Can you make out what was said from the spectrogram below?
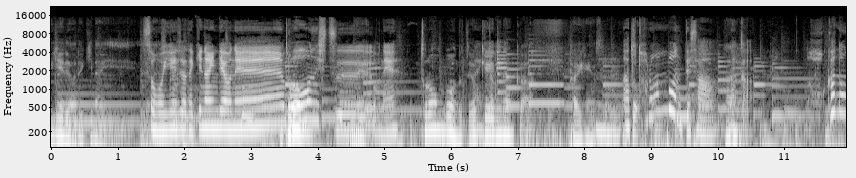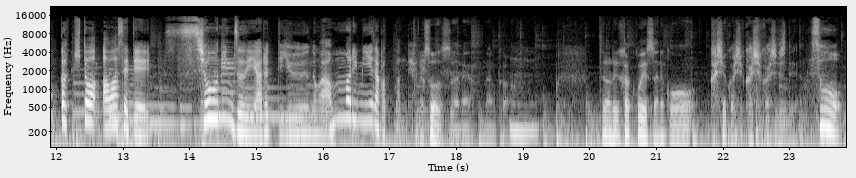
家ではできないそう家じゃできないんだよね。防音室をね。トロンボーンだと余計になんか大変うそう、んあとトロンボーンってさ、い。なんか他の楽器と合わせて少人数でやるっていうのがあんまり見えなかったんだよね、そうですよね。なんか。うん、であれかっこいいですよね。こうカシュカシュカシュカシュして。そう。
